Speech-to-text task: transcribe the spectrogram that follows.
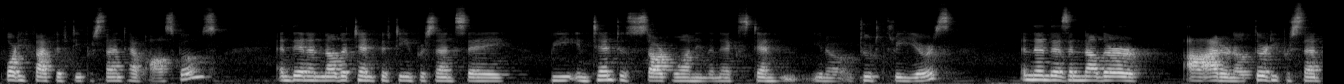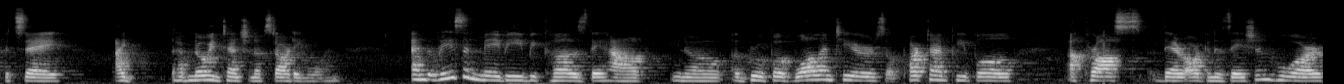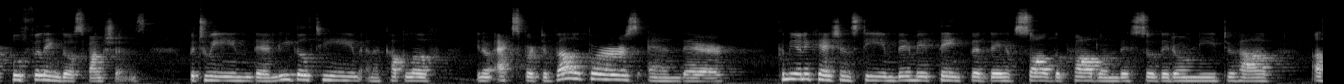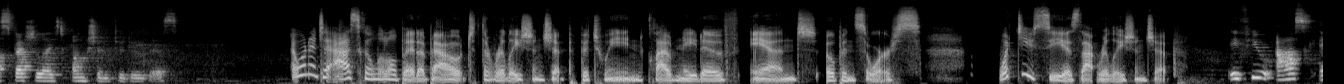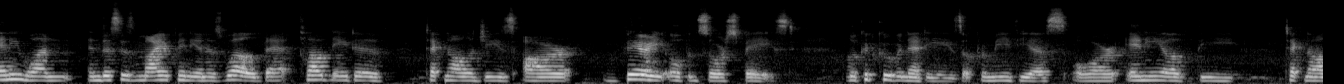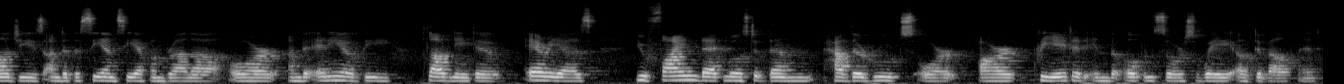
45 50% have OSPOs, and then another 10 15% say we intend to start one in the next 10, you know, two to three years. And then there's another, uh, I don't know, 30% would say, I have no intention of starting one. And the reason may be because they have, you know, a group of volunteers or part time people across their organization who are fulfilling those functions between their legal team and a couple of you know expert developers and their communications team they may think that they have solved the problem this so they don't need to have a specialized function to do this I wanted to ask a little bit about the relationship between cloud native and open source. What do you see as that relationship? If you ask anyone, and this is my opinion as well, that cloud native technologies are very open source based. Look at Kubernetes or Prometheus or any of the technologies under the CNCF umbrella or under any of the cloud native areas, you find that most of them have their roots or are created in the open source way of development.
